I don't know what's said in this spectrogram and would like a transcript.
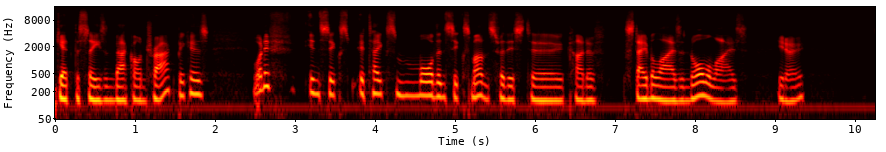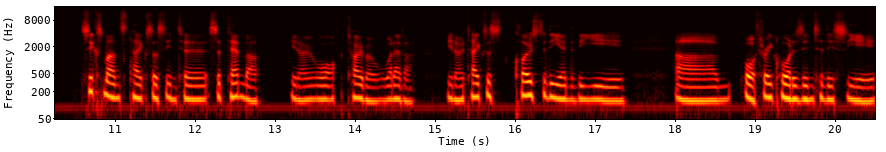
get the season back on track. Because what if in six it takes more than six months for this to kind of stabilize and normalize? You know, six months takes us into September, you know, or October, whatever. You know, takes us close to the end of the year, um, or three quarters into this year.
